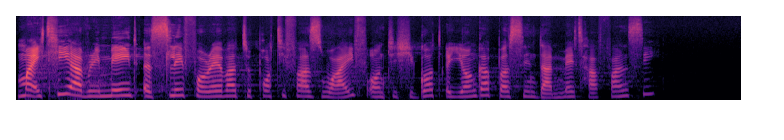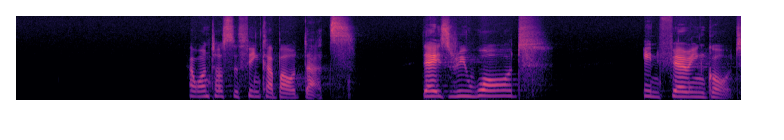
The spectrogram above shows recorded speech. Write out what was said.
Might he have remained a slave forever to Potiphar's wife until she got a younger person that met her fancy? I want us to think about that. There is reward in fearing God.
